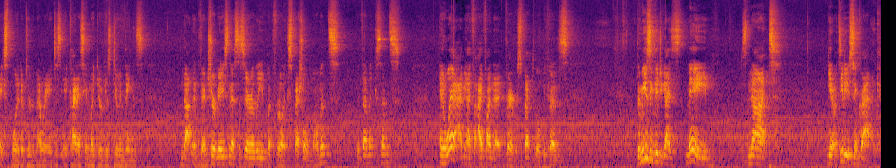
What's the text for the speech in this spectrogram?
exploitive to the memory. It just it kind of seemed like you were just doing things not adventure based necessarily, but for like special moments, if that makes sense. In a way, I mean, I, f- I find that very respectable because the music that you guys made is not, you know, it's idiosyncratic.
